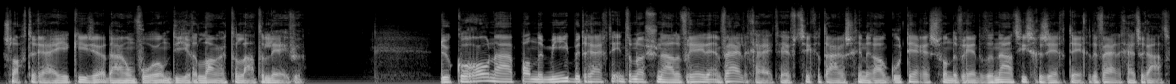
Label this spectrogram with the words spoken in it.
Slachterijen kiezen er daarom voor om dieren langer te laten leven. De coronapandemie bedreigt de internationale vrede en veiligheid... heeft secretaris-generaal Guterres van de Verenigde Naties gezegd tegen de Veiligheidsraad.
